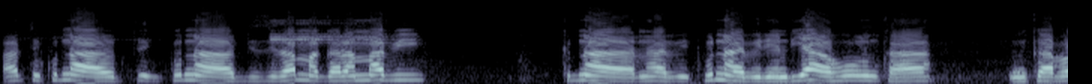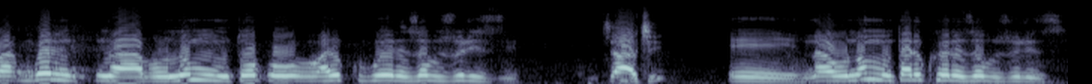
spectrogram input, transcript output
Hati kuna kuna bizira magara mabi. kunabirenda yaho nkaba mbwene nabona umuntu ari kuhereza obuzurizi. Cyaki eh uno muntu ari kuhereza obuzurizi.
